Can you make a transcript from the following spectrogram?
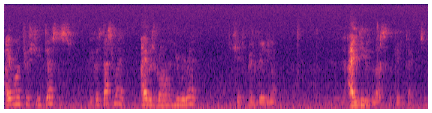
I want you as chief justice because that's right. I was wrong and you were right." Shakespeare's building up the ideal philosopher king type, you see.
